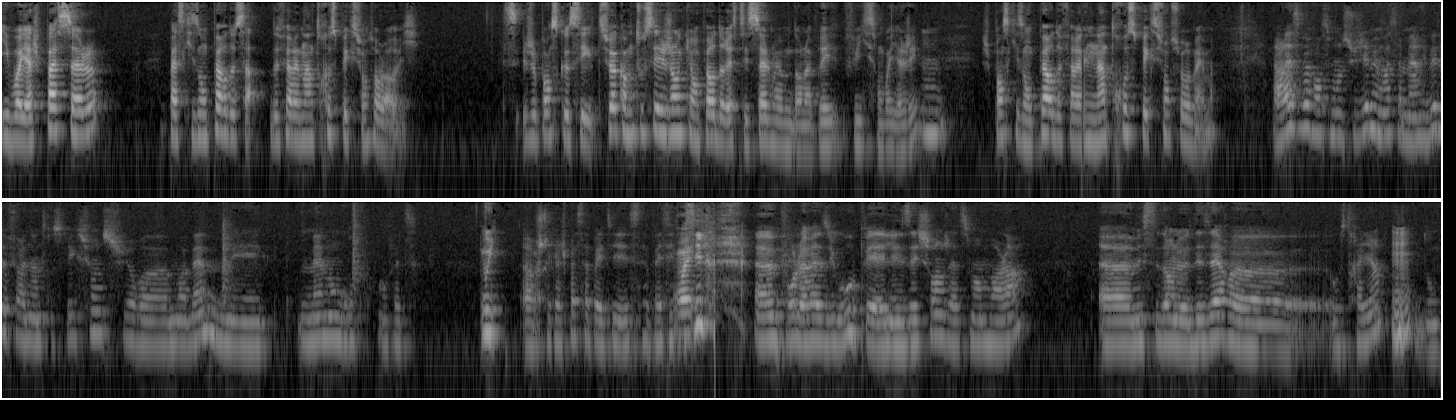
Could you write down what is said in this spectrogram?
ils voyagent pas seuls parce qu'ils ont peur de ça, de faire une introspection sur leur vie. Je pense que c'est, tu vois, comme tous ces gens qui ont peur de rester seuls, même dans la vraie vie, qui sont voyagés, Mm. je pense qu'ils ont peur de faire une introspection sur eux-mêmes. Alors là, c'est pas forcément le sujet, mais moi, ça m'est arrivé de faire une introspection sur euh, moi-même, mais même en groupe, en fait. Oui. Alors, je te cache pas, ça n'a pas été, ça a pas été Ouais. facile euh, pour le reste du groupe et les échanges à ce moment-là. Euh, mais c'était dans le désert euh, australien, Mhm. donc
